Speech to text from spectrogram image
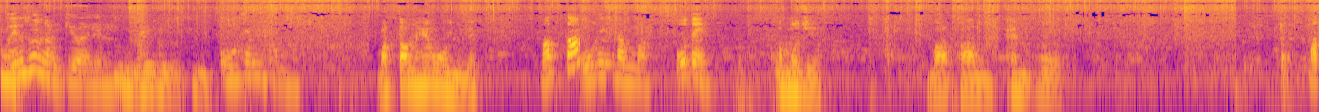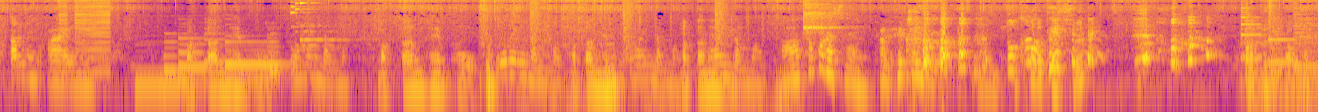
왼손으로 끼워야 되는. 왼손으로. 응. 오행 단 맛. 맞담 행오인데 맞다? 오행 단맛. 오뎅. 단무지 마단 햄오 맞담 행. 아, 예. 맞단 햄오 오행 단맛. 맞단 햄오 오행 단맛. 맞단 햄오 오행 단맛. 맞담 오행 햄. 단맛. 아, 똑같아. 아, 헷갈려. 소크라테스? 소크라테스라고?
